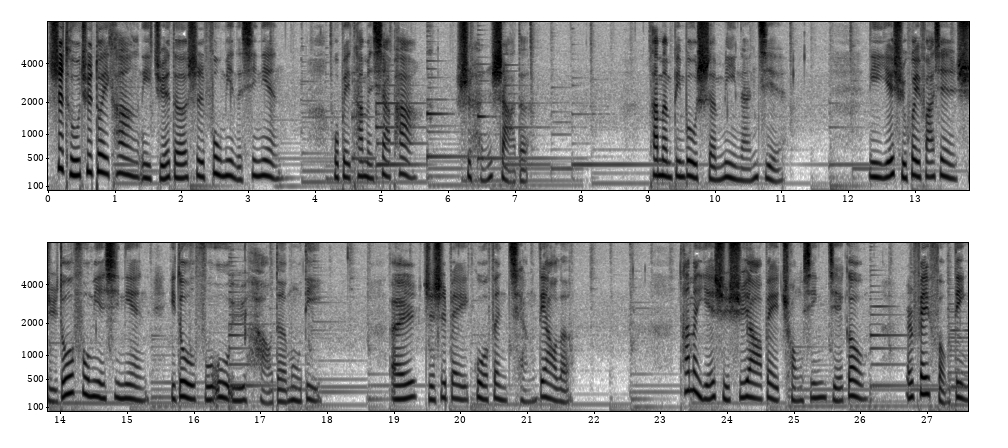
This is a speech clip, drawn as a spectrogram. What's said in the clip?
试图去对抗你觉得是负面的信念，或被他们吓怕，是很傻的。他们并不神秘难解。你也许会发现许多负面信念一度服务于好的目的。而只是被过分强调了，他们也许需要被重新结构，而非否定。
